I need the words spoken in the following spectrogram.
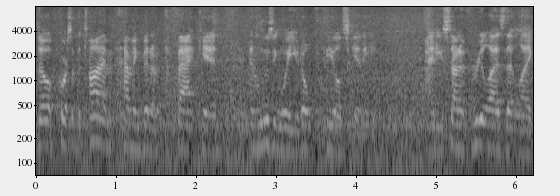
Though of course at the time, having been a, a fat kid and losing weight, you don't feel skinny, and you sort of realize that like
